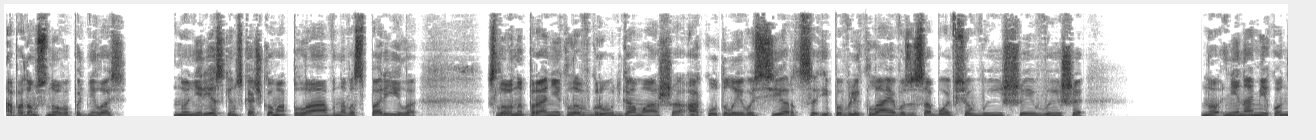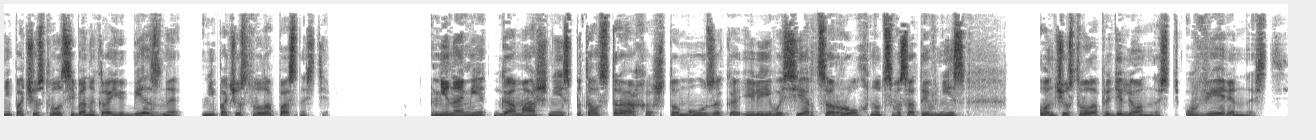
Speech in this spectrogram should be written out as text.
а потом снова поднялась, но не резким скачком, а плавно воспарила, словно проникла в грудь Гамаша, окутала его сердце и повлекла его за собой все выше и выше. Но ни на миг он не почувствовал себя на краю бездны, не почувствовал опасности. Ни на миг Гамаш не испытал страха, что музыка или его сердце рухнут с высоты вниз. Он чувствовал определенность, уверенность,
